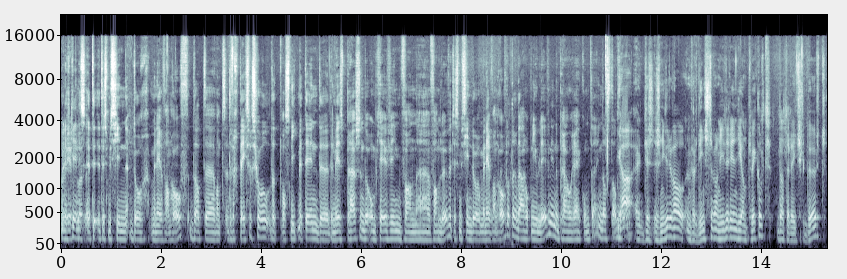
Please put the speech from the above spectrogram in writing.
Meneer Kenis, het, het, is misschien door meneer Van Hoof, dat, uh, want de verpleegsterschool dat was niet meteen de, de meest bruisende omgeving van, uh, van Leuven. Het is misschien door meneer Van Hoof dat er daar opnieuw leven in de brouwerij komt, hè, in dat stad. Ja, het is, is, in ieder geval een verdienste van iedereen die ontwikkelt dat er iets gebeurt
